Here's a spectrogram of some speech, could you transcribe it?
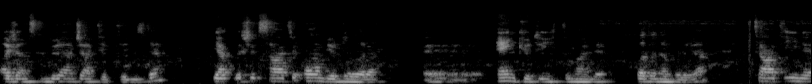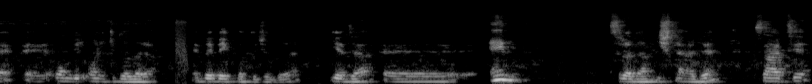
ajansına müracaat ettiğimizde yaklaşık saati 11 dolara e, en kötü ihtimalle badana buraya, saati yine e, 11-12 dolara e, bebek bakıcılığı ya da en sıradan işlerde saati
